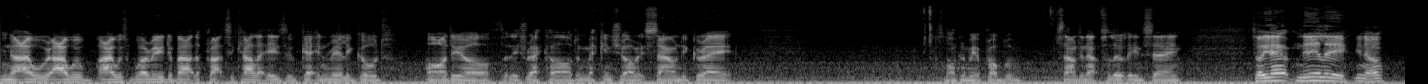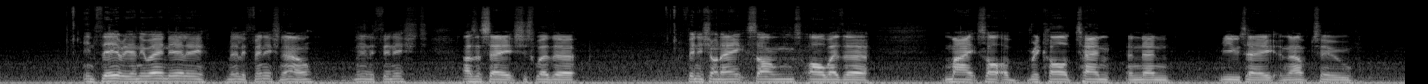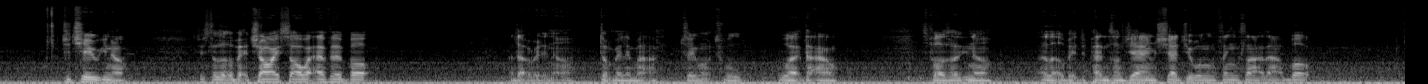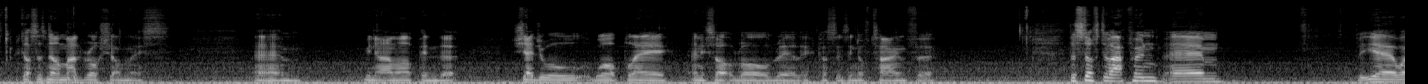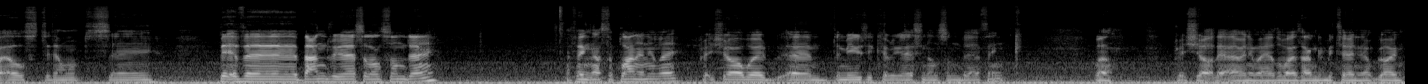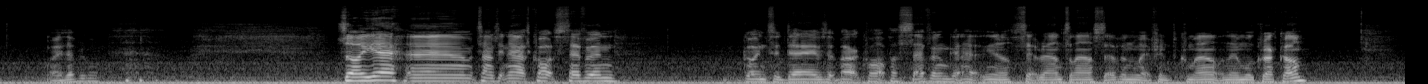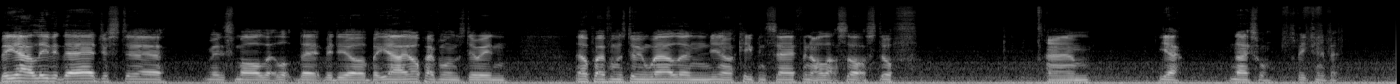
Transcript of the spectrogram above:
You know, I, I, I was worried about the practicalities of getting really good audio for this record and making sure it sounded great. It's not going to be a problem. Sounding absolutely insane. So yeah, nearly, you know, in theory anyway, nearly nearly finished now. Nearly finished. As I say, it's just whether finish on eight songs or whether might sort of record ten and then use eight and have two to choose, you know, just a little bit of choice or whatever. But I don't really know. Don't really matter too much. We'll work that out. I suppose you know a little bit depends on James' schedule and things like that. But because there's no mad rush on this, um, you know, I'm hoping that schedule won't play any sort of role really because there's enough time for for stuff to happen. Um, but yeah, what else did I want to say? Bit of a band rehearsal on Sunday. I think that's the plan anyway. Pretty sure we're um, the music are rehearsing on Sunday. I think. Well, pretty sure they are anyway. Otherwise, I'm going to be turning up going, "Where's everyone?" so yeah, um, time's it now. It's quarter to seven going to Dave's at about quarter past seven, gonna you know sit around till half seven, wait for him to come out, and then we'll crack on. But yeah, I'll leave it there. Just a really small little update video. But yeah, I hope everyone's doing. I hope everyone's doing well and you know keeping safe and all that sort of stuff. Um, yeah, nice one. Speak to you in a bit.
